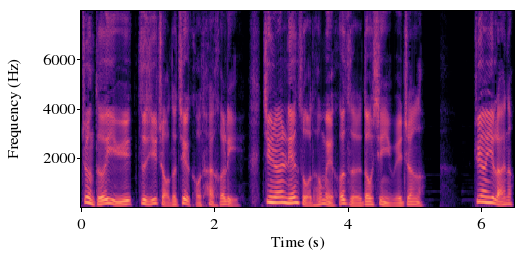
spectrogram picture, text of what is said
正得益于自己找的借口太合理，竟然连佐藤美和子都信以为真了。这样一来呢，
